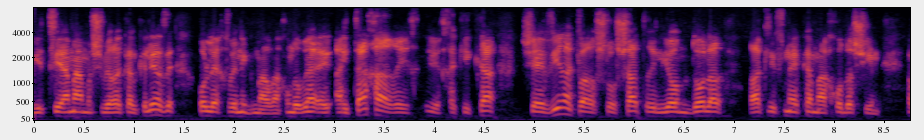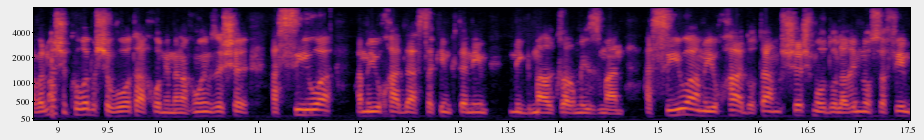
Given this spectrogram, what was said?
יציאה מהמשבר הכלכלי הזה הולך ונגמר. ואנחנו מדברים, הייתה חקיקה שהעבירה כבר שלושה טריליון דולר רק לפני כמה חודשים. אבל מה שקורה בשבועות האחרונים, אנחנו רואים זה שהסיוע המיוחד לעסקים קטנים נגמר כבר מזמן. הסיוע המיוחד, אותם 600 דולרים נוספים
